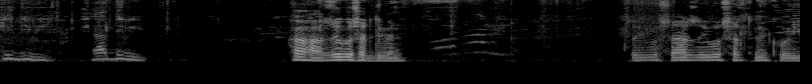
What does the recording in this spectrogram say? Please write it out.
কি দিবি? সার দিবি? হ্যাঁ হ্যাঁ জৈব সার দিবেন। জৈব সার জৈব সার তুমি কই।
